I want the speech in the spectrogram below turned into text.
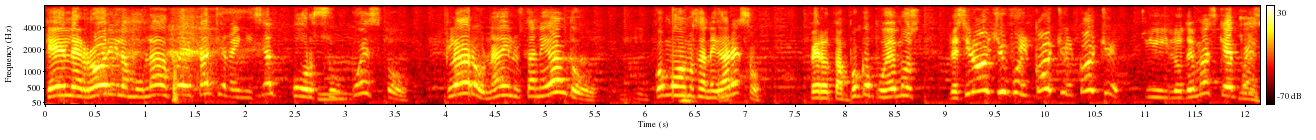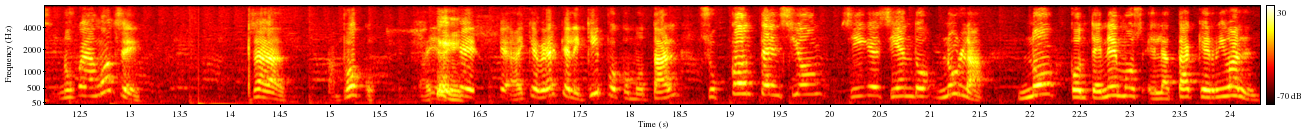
Que el error y la mulada fue de cancha la inicial, por supuesto. Claro, nadie lo está negando. ¿Y ¿Cómo vamos a negar eso? Pero tampoco podemos decir, ¡ay, sí fue el coche, el coche! Y los demás que pues no juegan 11. O sea, tampoco. Hay, hay que, hay que ver que el equipo como tal, su contención sigue siendo nula. No contenemos el ataque rival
